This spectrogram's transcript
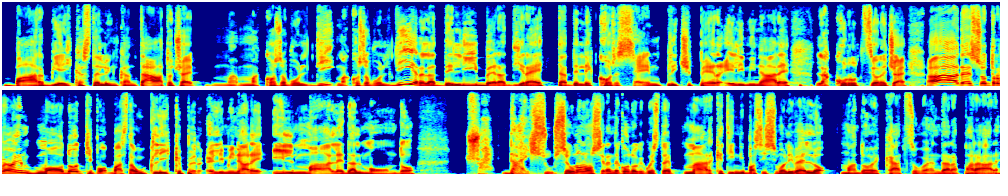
Barbie e il castello incantato. Cioè, ma, ma, cosa di, ma, cosa vuol dire la delibera diretta delle cose semplici per eliminare la corruzione? Cioè, ah, adesso troviamo il modo, tipo, basta un click per eliminare il male dal mondo. Cioè, dai, su, se uno non si rende conto che questo è marketing di bassissimo livello, ma dove cazzo vuoi andare a parare?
